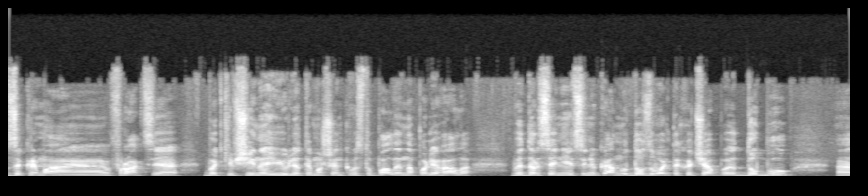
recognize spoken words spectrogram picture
зокрема, е, фракція Батьківщина і Юлія Тимошенко виступали, наполягала від Арсенія Яценюка, ну дозвольте хоча б добу. е,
